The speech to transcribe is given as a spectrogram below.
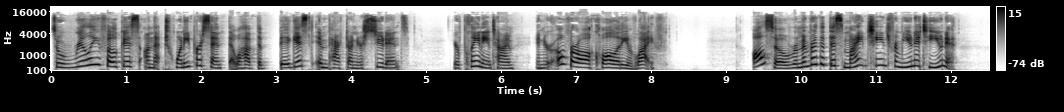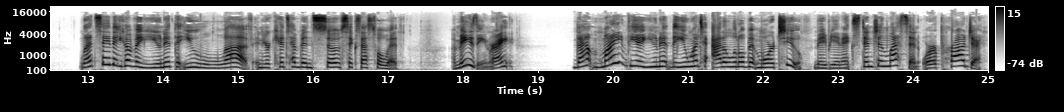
So, really focus on that 20% that will have the biggest impact on your students, your planning time, and your overall quality of life. Also, remember that this might change from unit to unit. Let's say that you have a unit that you love and your kids have been so successful with. Amazing, right? That might be a unit that you want to add a little bit more to, maybe an extension lesson or a project,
